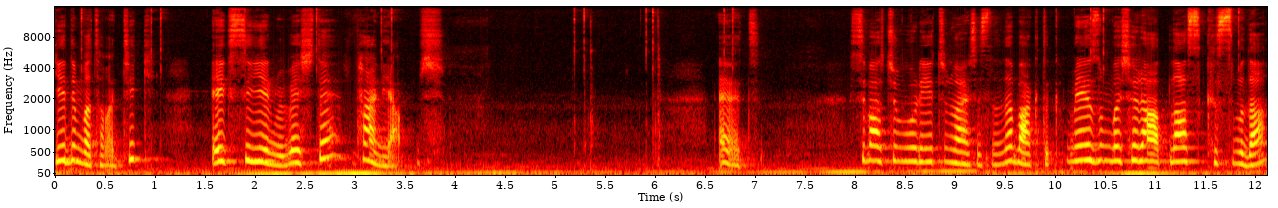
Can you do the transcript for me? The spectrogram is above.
7 matematik, eksi 25 de fen yapmış. Evet. Sivas Cumhuriyet Üniversitesi'nde baktık. Mezun başarı atlas kısmı da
